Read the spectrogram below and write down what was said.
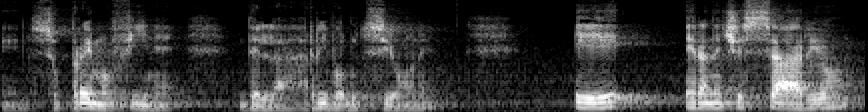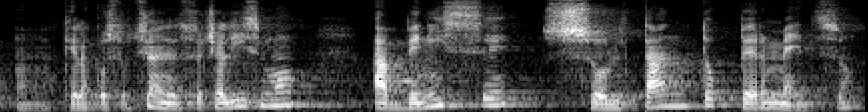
il supremo fine della rivoluzione e era necessario eh, che la costruzione del socialismo avvenisse soltanto per mezzo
